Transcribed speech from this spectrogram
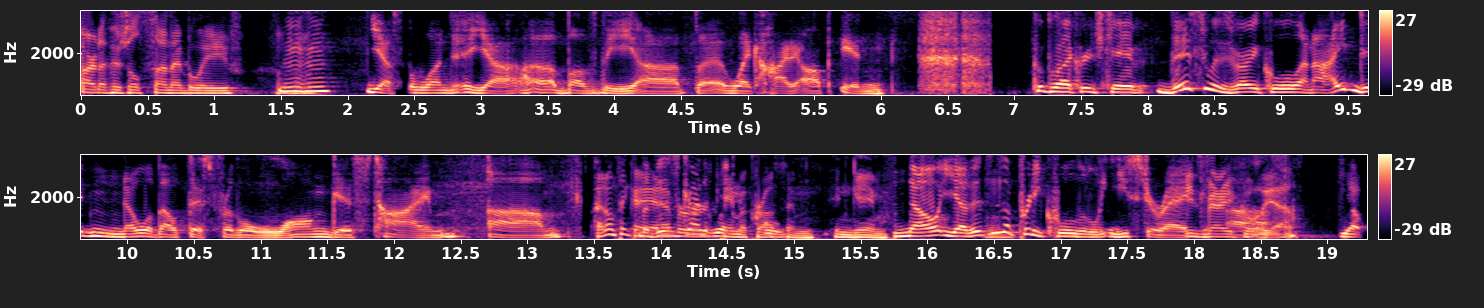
artificial sun, I believe. Mm-hmm. Yes, the one, yeah, above the, uh, the like high up in the Blackreach Cave. This was very cool, and I didn't know about this for the longest time. Um, I don't think I this ever kind of came a across cool- him in game. no, yeah, this is a pretty cool little Easter egg. He's very cool, Um, yeah. Yep.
